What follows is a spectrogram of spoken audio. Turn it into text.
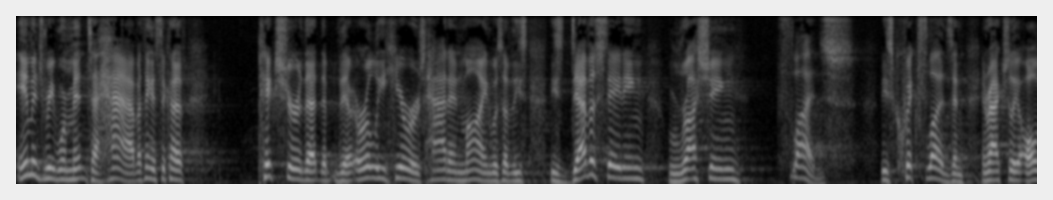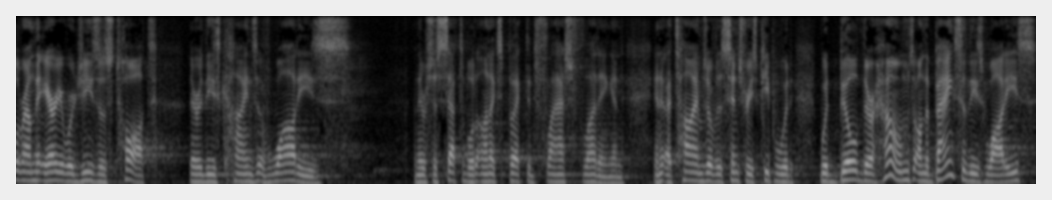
imagery we're meant to have. I think it's the kind of picture that the, the early hearers had in mind was of these, these devastating, rushing floods these quick floods. And, and actually, all around the area where Jesus taught, there were these kinds of wadis. And they were susceptible to unexpected flash flooding. And, and at times over the centuries, people would, would build their homes on the banks of these wadis,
